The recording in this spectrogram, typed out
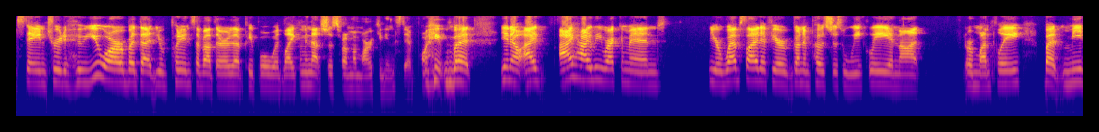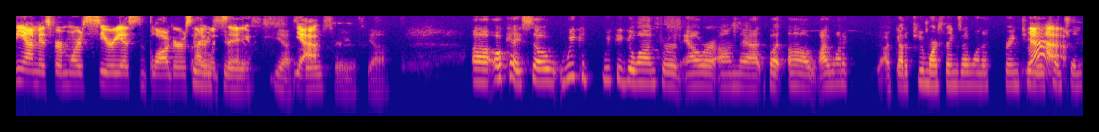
staying true to who you are, but that you're putting stuff out there that people would like. I mean, that's just from a marketing standpoint. but, you know, I I highly recommend your website if you're going to post just weekly and not or monthly, but Medium is for more serious bloggers, I Very would say. serious. Yes. Yeah. Very serious. Yeah. Uh, okay, so we could we could go on for an hour on that, but uh, I want to. I've got a few more things I want to bring to your attention.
